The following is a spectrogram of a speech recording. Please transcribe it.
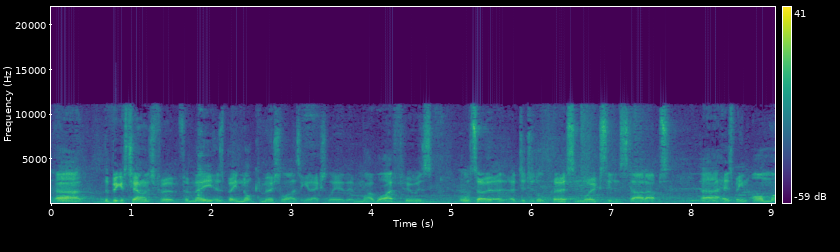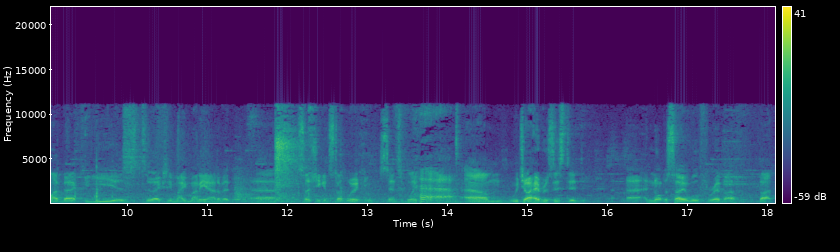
Uh, the biggest challenge for, for me has been not commercialising it actually. My wife, who is also a, a digital person, works in startups, uh, has been on my back for years to actually make money out of it uh, so she can stop working sensibly, um, which I have resisted uh, not to say I will forever, but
